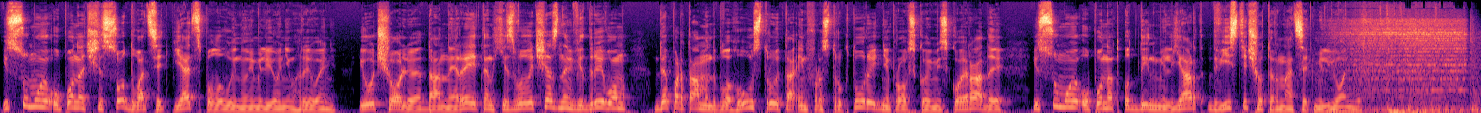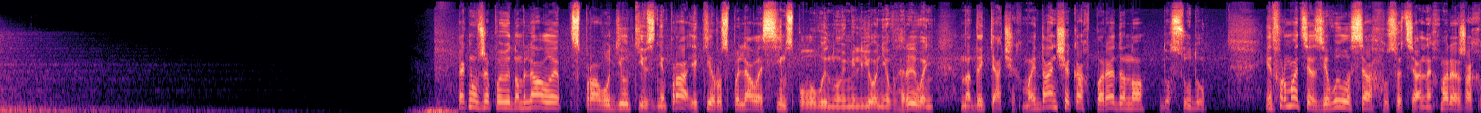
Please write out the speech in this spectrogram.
із сумою у понад 625,5 мільйонів гривень. І очолює даний рейтинг із величезним відривом департамент благоустрою та інфраструктури Дніпровської міської ради із сумою у понад 1 мільярд 214 мільйонів. Як ми вже повідомляли, справу ділків з Дніпра, які розпиляли 7,5 мільйонів гривень на дитячих майданчиках, передано до суду. Інформація з'явилася у соціальних мережах.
